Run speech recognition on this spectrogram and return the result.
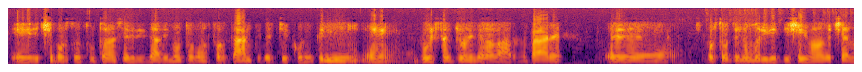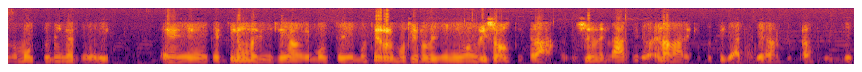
e ci portò tutta una serie di dati molto confortanti perché con i primi eh, due stagioni della VAR, mi pare, eh, portò dei numeri che dicevano che c'erano molto meno errori. Eh, questi numeri dicevano che molte- molti errori, molti errori venivano risolti tra la decisione dell'arbitro e la VAR che tutti gli arbitri erano più tranquilli.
